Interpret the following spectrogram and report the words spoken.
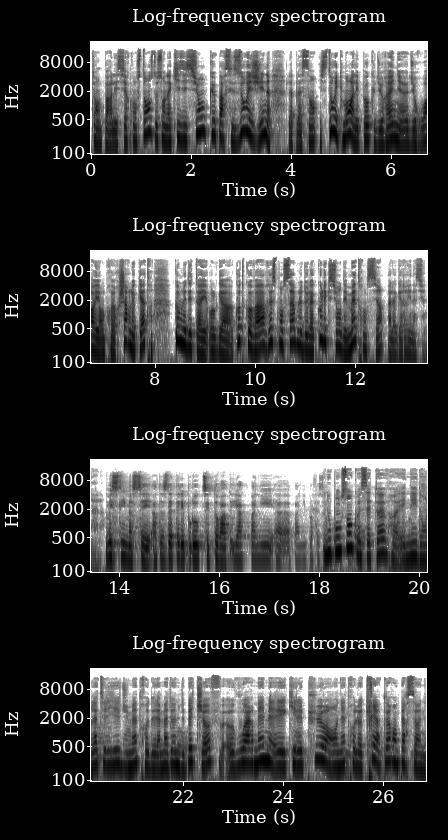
tant par les circonstances de son acquisition que par ses origines, la plaçant historiquement à l'époque du règne du roi et empereur Charles IV, comme le détaille Olga Kotkova, responsable de la collection des maîtres anciens à la Galerie nationale. Nous pensons que cette œuvre est née dans l'atelier du maître de la Madone de Betchov, voire même qu'il ait pu en être le créateur en personne.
